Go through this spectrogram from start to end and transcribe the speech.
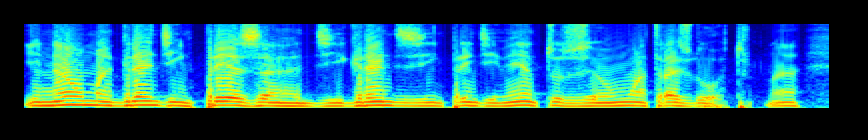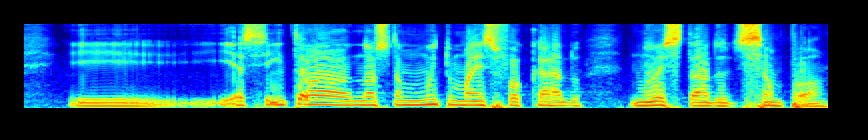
e não uma grande empresa de grandes empreendimentos um atrás do outro. Né? E, e assim, então nós estamos muito mais focados no estado de São Paulo.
